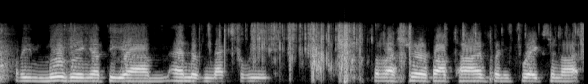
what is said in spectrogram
I'll be moving at the um, end of next week. I'm not sure if I'll have time for any breaks or not.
